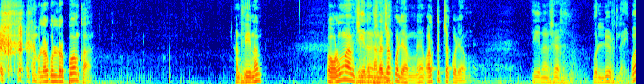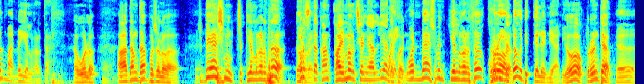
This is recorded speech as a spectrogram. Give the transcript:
Bular guldurup pomka. Hansinan oğlum mam çiğne tanacak bolyam ne? Alkıtçak bolyam. Tinan şer. Ha. 5 minçik yılgırdı. Bir Doğru. stakan kaymak içen yallıya da Vay, koyun. 15 min yılgırsa kurorda gıdık gelen yani. Yok, durun tek. He.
